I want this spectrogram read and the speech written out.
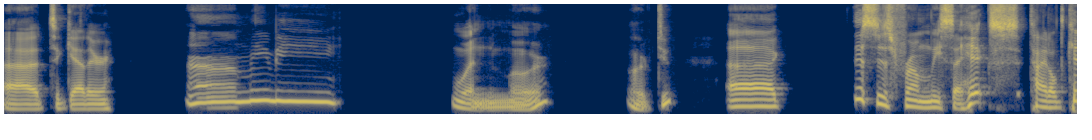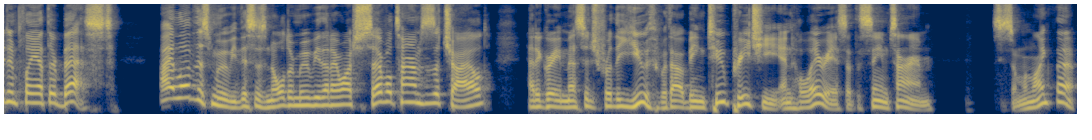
uh, together. Uh, maybe one more or two. Uh, this is from Lisa Hicks, titled Kid and Play at Their Best. I love this movie. This is an older movie that I watched several times as a child. Had a great message for the youth without being too preachy and hilarious at the same time. See someone like that.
